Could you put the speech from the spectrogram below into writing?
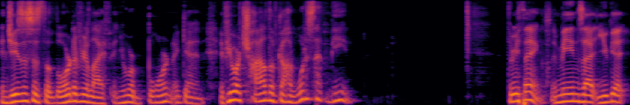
and Jesus is the Lord of your life, and you are born again, if you are a child of God, what does that mean? Three things. It means that you get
